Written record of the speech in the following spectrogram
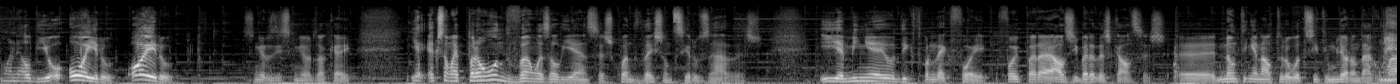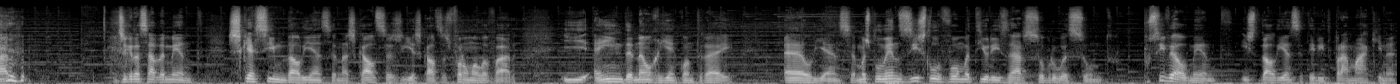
Um anel de ouro. Oiro! Oiro! Senhoras e senhores, ok? E a questão é para onde vão as alianças quando deixam de ser usadas? E a minha, eu digo-te para onde é que foi. Foi para a algibeira das calças. Uh, não tinha na altura outro sítio melhor onde arrumar. Desgraçadamente, esqueci-me da aliança nas calças e as calças foram a lavar. E ainda não reencontrei a aliança. Mas pelo menos isto levou-me a teorizar sobre o assunto. Possivelmente, isto da aliança ter ido para a máquina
